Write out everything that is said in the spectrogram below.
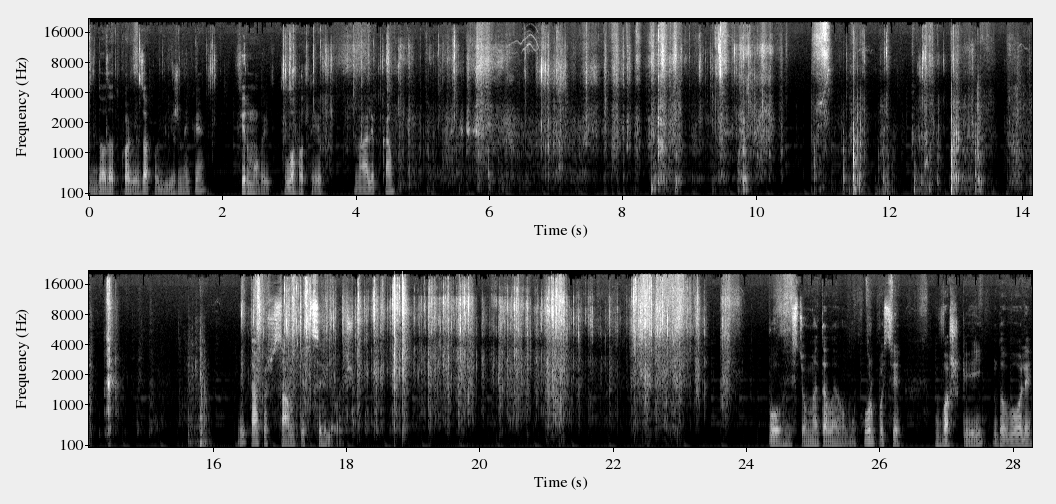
додаткові запобіжники, фірмовий логотип, наліпка. І також сам підсилювач. Повністю в металевому корпусі, важкий доволі.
